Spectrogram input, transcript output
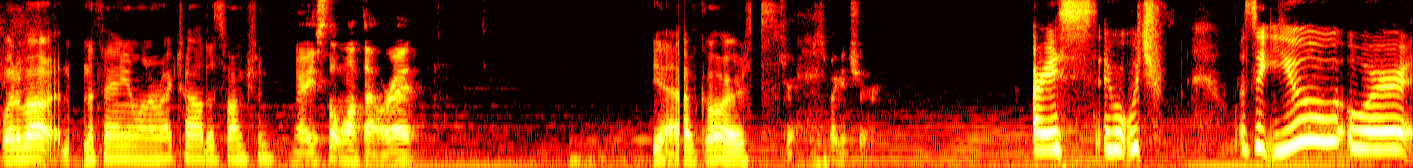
What about Nathaniel and erectile dysfunction? No, you still want that, right? Yeah, of course. Sure, just making sure. Are you? Which was it? You or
